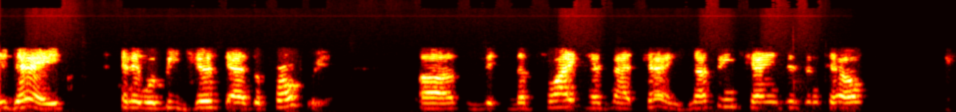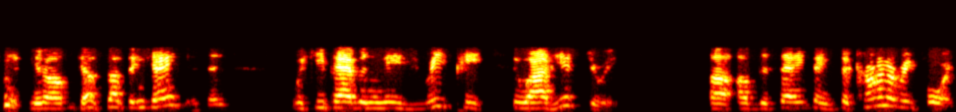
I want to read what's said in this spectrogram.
today, and it would be just as appropriate. Uh, the, the plight has not changed. Nothing changes until you know until something changes, and we keep having these repeats throughout history uh, of the same things. The Kerner report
